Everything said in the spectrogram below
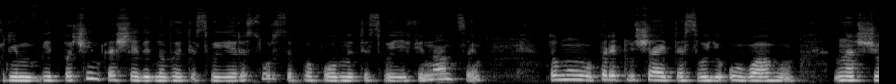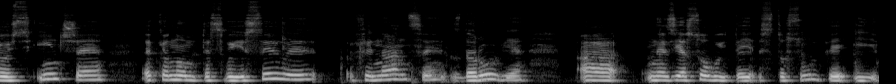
крім відпочинка, ще відновити свої ресурси, поповнити свої фінанси. Тому переключайте свою увагу на щось інше, економте свої сили, фінанси, здоров'я, а не з'ясовуйте стосунки і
